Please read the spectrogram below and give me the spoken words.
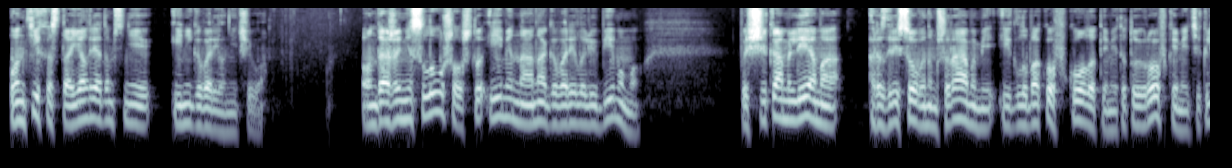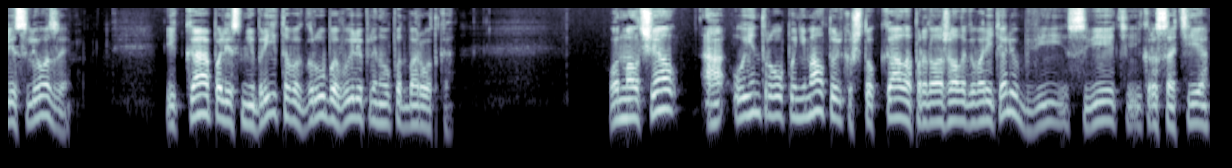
Он тихо стоял рядом с нею и не говорил ничего. Он даже не слушал, что именно она говорила любимому. По щекам Лема, разрисованным шрамами и глубоко вколотыми татуировками, текли слезы, и капали с небритого, грубо вылепленного подбородка. Он молчал, а Уинтроу понимал только, что Кала продолжала говорить о любви, свете и красоте.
